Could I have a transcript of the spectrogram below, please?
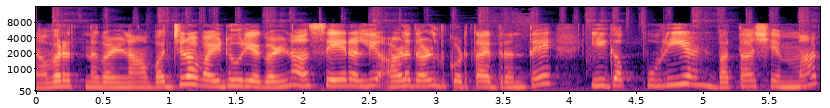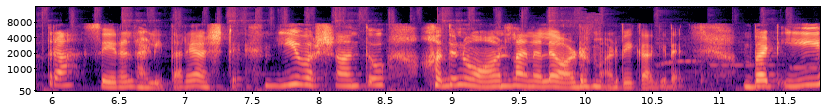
ನವರತ್ನಗಳನ್ನ ವಜ್ರ ವೈಢೂರ್ಯಗಳನ್ನ ಸೇರಲ್ಲಿ ಅಳದಳ್ದು ಕೊಡ್ತಾ ಇದ್ರಂತೆ, ಈಗ ಪುರಿ ಅಂಡ್ ಬತಾಶೆ ಮಾತ್ರ ಸೇರಲ್ಲಿ ಹಳಿತಾರೆ ಅಷ್ಟೇ. ಈ ವರ್ಷ ಅಂತೂ ಅದನ್ನು ಆನ್ಲೈನಲ್ಲೇ ಆರ್ಡರ್ ಮಾಡಬೇಕಾಗಿದೆ. ಬಟ್ ಈ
